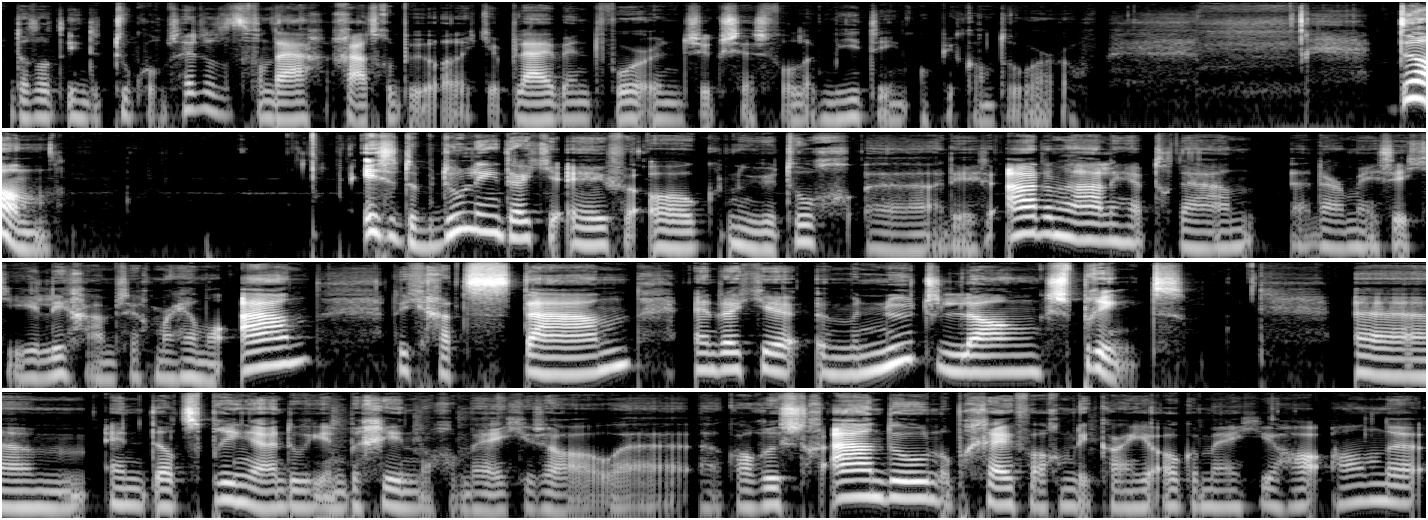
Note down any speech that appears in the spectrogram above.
dat dat in de toekomst, hè, dat het vandaag gaat gebeuren. Dat je blij bent voor een succesvolle meeting op je kantoor. Dan is het de bedoeling dat je even ook, nu je toch uh, deze ademhaling hebt gedaan, uh, daarmee zet je je lichaam zeg maar helemaal aan, dat je gaat staan en dat je een minuut lang springt. Um, en dat springen doe je in het begin nog een beetje zo, uh, kan rustig aandoen. Op een gegeven ogenblik kan je ook een beetje je handen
